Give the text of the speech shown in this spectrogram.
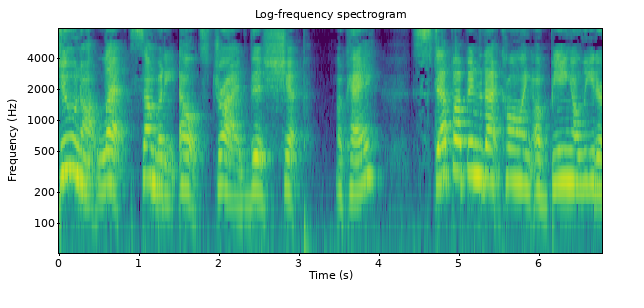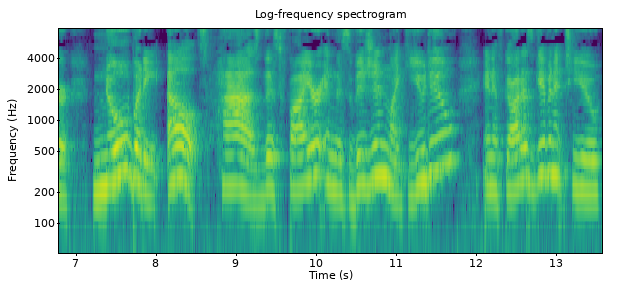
do not let somebody else drive this ship. Okay? Step up into that calling of being a leader. Nobody else has this fire and this vision like you do. And if God has given it to you,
